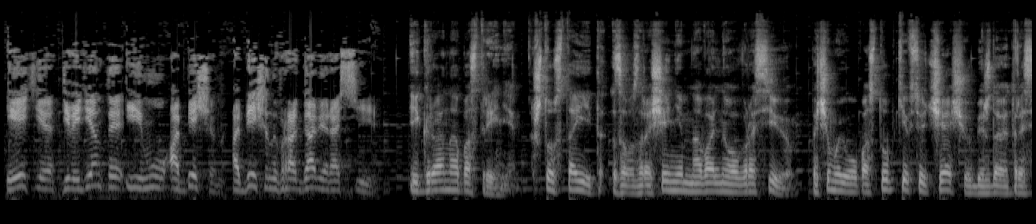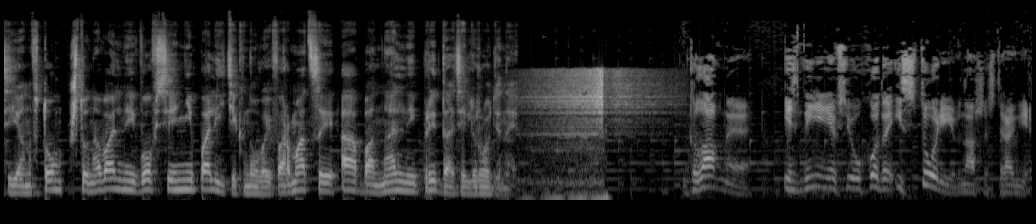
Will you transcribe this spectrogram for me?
И эти дивиденды ему обещаны, обещаны врагами России. Игра на обострение. Что стоит за возвращением Навального в Россию? Почему его поступки все чаще убеждают россиян в том, что Навальный вовсе не политик новой формации, а банальный предатель Родины? Главное изменение всего хода истории в нашей стране.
